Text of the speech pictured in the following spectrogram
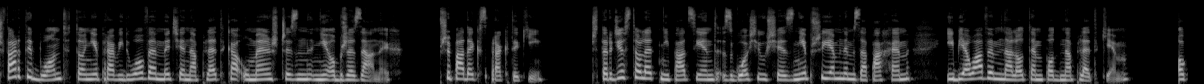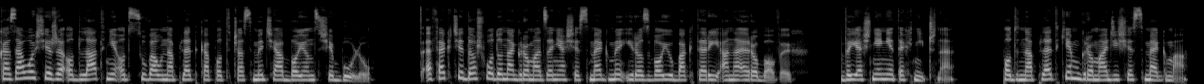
Czwarty błąd to nieprawidłowe mycie napletka u mężczyzn nieobrzezanych. Przypadek z praktyki. 40-letni pacjent zgłosił się z nieprzyjemnym zapachem i białawym nalotem pod napletkiem. Okazało się, że od lat nie odsuwał napletka podczas mycia, bojąc się bólu. W efekcie doszło do nagromadzenia się smegmy i rozwoju bakterii anaerobowych. Wyjaśnienie techniczne. Pod napletkiem gromadzi się smegma,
